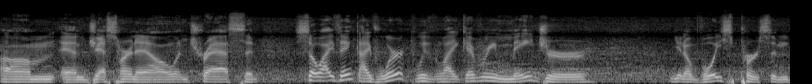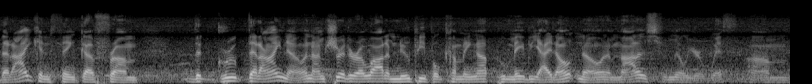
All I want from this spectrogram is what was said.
um, and Jess Harnell and Tress and so I think I've worked with like every major, you know, voice person that I can think of from the group that I know, and I'm sure there are a lot of new people coming up who maybe I don't know and I'm not as familiar with. Um,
